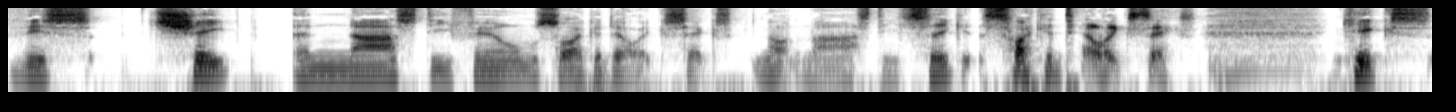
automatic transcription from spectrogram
this cheap and nasty film, psychedelic sex, not nasty, psychedelic sex, kicks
